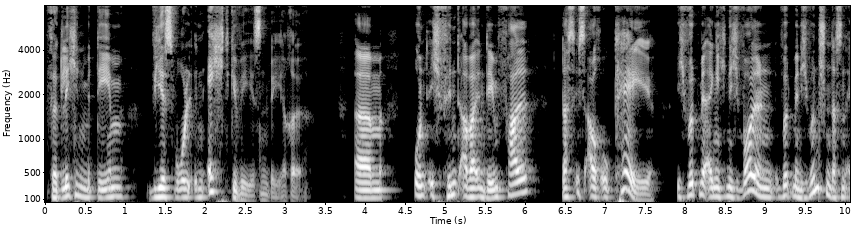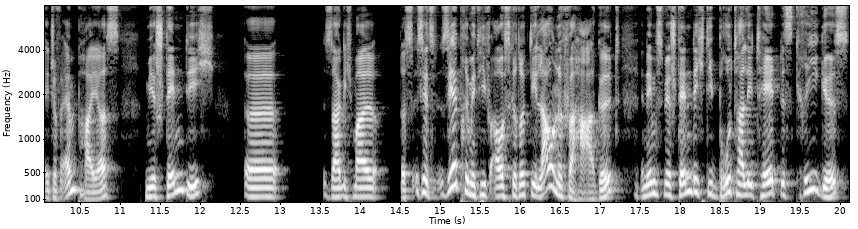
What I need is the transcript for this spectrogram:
verglichen mit dem, wie es wohl in echt gewesen wäre. Ähm, und ich finde aber in dem Fall, das ist auch okay. Ich würde mir eigentlich nicht wollen, würde mir nicht wünschen, dass ein Age of Empires mir ständig, äh, sage ich mal, das ist jetzt sehr primitiv ausgedrückt, die Laune verhagelt, indem es mir ständig die Brutalität des Krieges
